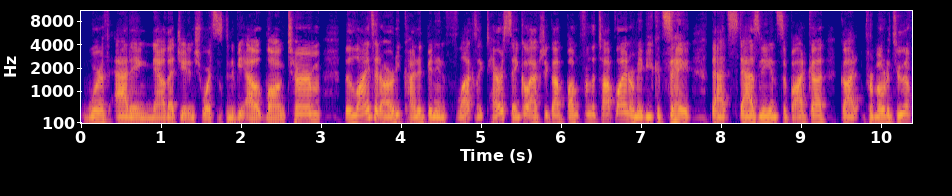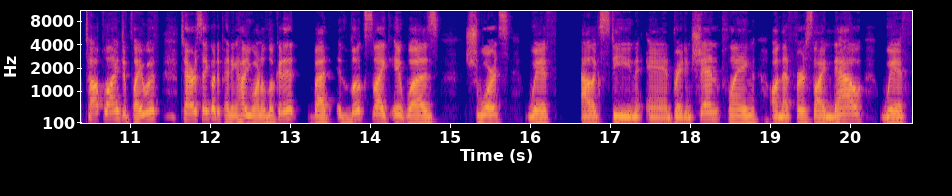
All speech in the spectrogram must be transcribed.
worth adding now that Jaden Schwartz is going to be out long term. The lines had already kind of been in flux. Like Tarasenko actually got bumped from the top line, or maybe you could say that Stastny and Sobotka got promoted to the top line to play with Tarasenko, depending how you want to look at it. But it looks like it was Schwartz with Alex Steen, and Brayden Schenn playing on that first line now with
